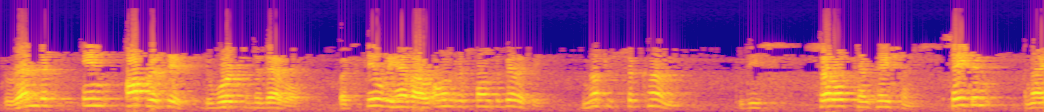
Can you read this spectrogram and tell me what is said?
rendered inoperative the works of the devil but still we have our own responsibility not to succumb to these subtle temptations. Satan, and I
